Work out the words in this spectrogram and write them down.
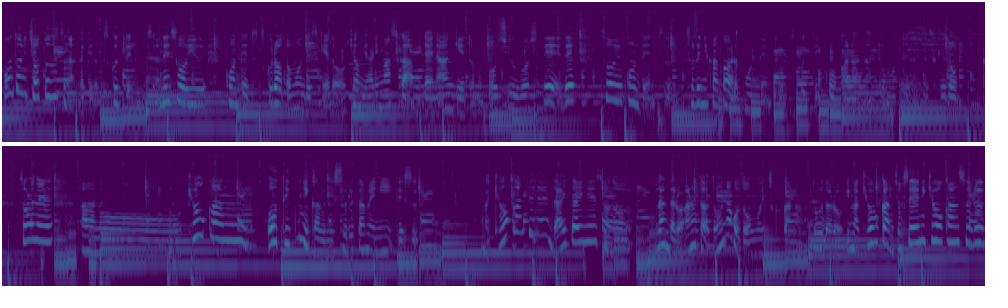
本当にちょっとずつなんだけど作ってるんですよね。そういうコンテンツ作ろうと思うんですけど興味ありますか？みたいなアンケートの募集をしてでそういうコンテンツそれに関わるコンテンツを作っていこうかななんて思ってるんですけどそのね、あのー、共感をテクニカルにするためにです。共感ってね大体ねそのなんだろうあなたはどんなことを思いつくかな？どうだろう？今共感女性に共感する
